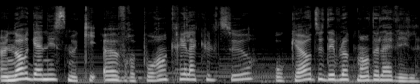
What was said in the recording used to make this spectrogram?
un organisme qui œuvre pour ancrer la culture au cœur du développement de la ville.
